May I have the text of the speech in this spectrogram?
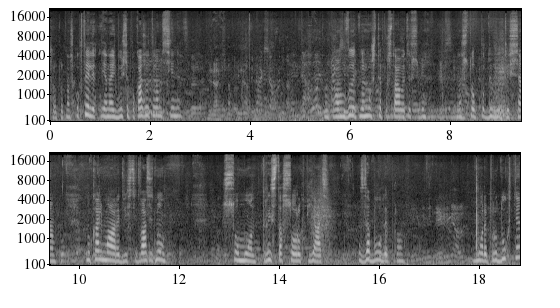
Що тут у нас коктейлі? Я навіть боюся показувати вам ціни. От вам видно, можете поставити собі на стоп, подивитися. Ну, кальмари 220, ну, сомон 345. Забули про морепродукти.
